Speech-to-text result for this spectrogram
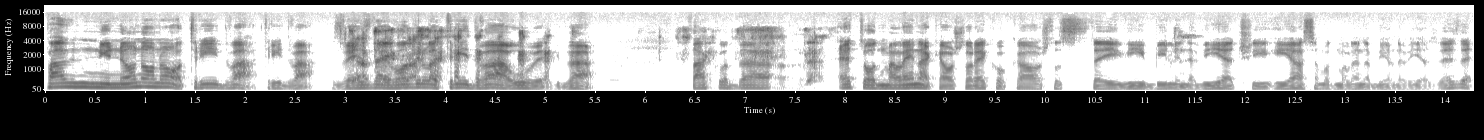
Pa ni no, no, no, 3-2, 3-2. Zvezda ja, je vodila 3-2 uvek, da. Tako da, da, eto, od malena, kao što rekao, kao što ste i vi bili navijači, i ja sam od malena bio navijač Zvezde.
